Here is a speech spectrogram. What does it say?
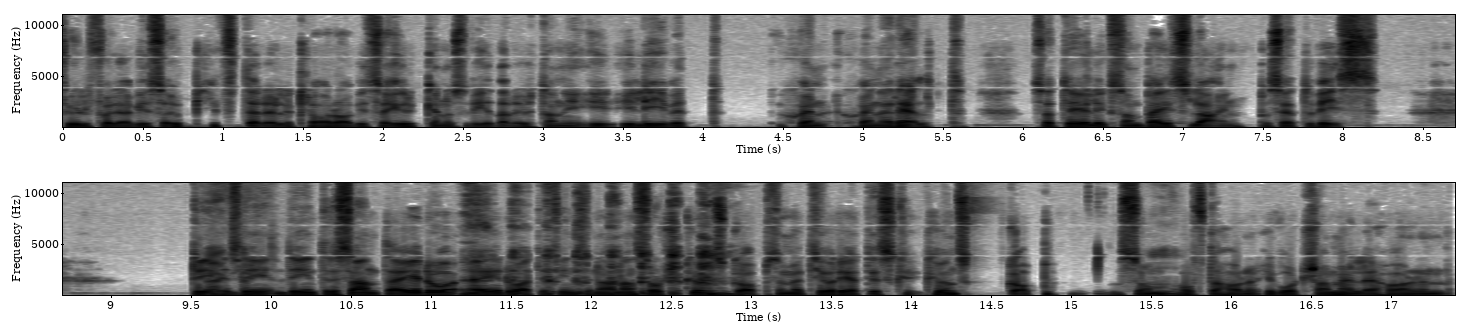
fullfölja vissa uppgifter eller klara av vissa yrken och så vidare, utan i, i livet gen, generellt. Så det är liksom baseline på sätt och vis. Det, ja, det, det intressanta är då, är då att det finns en annan sorts kunskap som är teoretisk kunskap som mm. ofta har i vårt samhälle har en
